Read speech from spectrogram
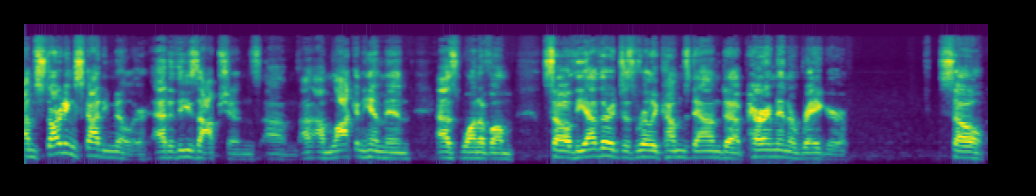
I'm starting Scotty Miller out of these options. Um, I, am locking him in as one of them. So the other just really comes down to Perriman or Reagor. So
